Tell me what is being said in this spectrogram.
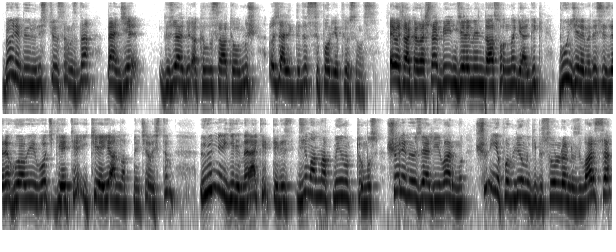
Böyle bir ürün istiyorsanız da bence güzel bir akıllı saat olmuş. Özellikle de spor yapıyorsanız. Evet arkadaşlar bir incelemenin daha sonuna geldik. Bu incelemede sizlere Huawei Watch GT2'yi anlatmaya çalıştım. Ürünle ilgili merak ettiğiniz, bizim anlatmayı unuttuğumuz şöyle bir özelliği var mı, şunu yapabiliyor mu gibi sorularınız varsa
